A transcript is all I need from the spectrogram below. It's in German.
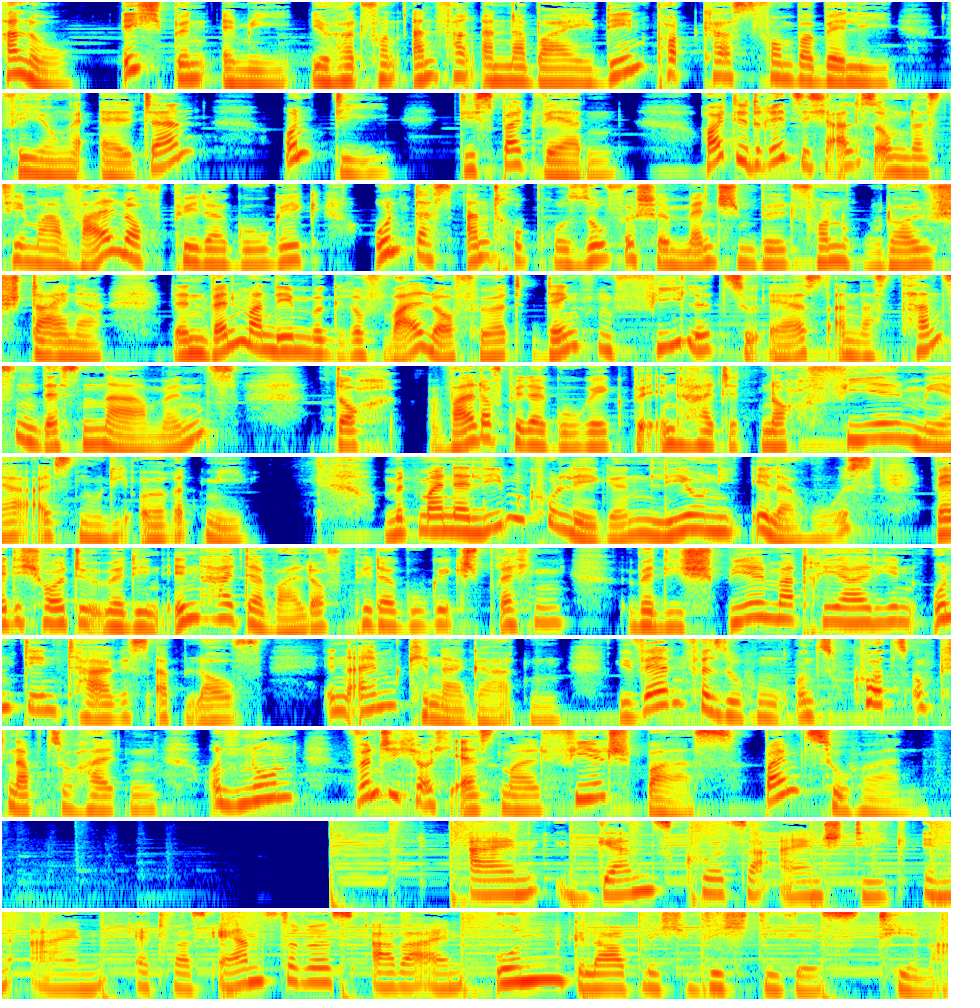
Hallo, ich bin Emmy. Ihr hört von Anfang an dabei den Podcast von Babelli für junge Eltern und die, die es bald werden. Heute dreht sich alles um das Thema Waldorfpädagogik und das anthroposophische Menschenbild von Rudolf Steiner. Denn wenn man den Begriff Waldorf hört, denken viele zuerst an das Tanzen dessen Namens. Doch Waldorfpädagogik beinhaltet noch viel mehr als nur die Eurythmie. Und mit meiner lieben Kollegin Leonie Illerhus werde ich heute über den Inhalt der Waldorfpädagogik sprechen, über die Spielmaterialien und den Tagesablauf in einem Kindergarten. Wir werden versuchen, uns kurz und knapp zu halten und nun wünsche ich euch erstmal viel Spaß beim Zuhören. Ein ganz kurzer Einstieg in ein etwas ernsteres, aber ein unglaublich wichtiges Thema.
